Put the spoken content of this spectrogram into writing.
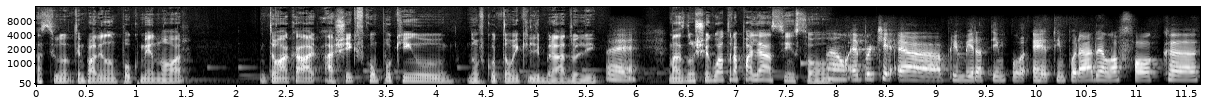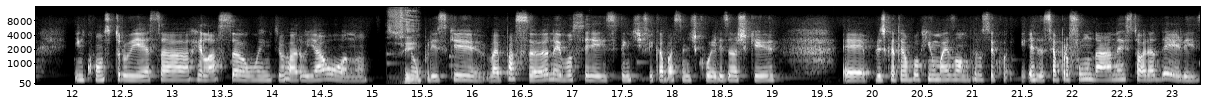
A segunda temporada é um pouco menor. Então achei que ficou um pouquinho. Não ficou tão equilibrado ali. É. Mas não chegou a atrapalhar, assim, só. Não, é porque a primeira tempo, é, temporada ela foca em construir essa relação entre o Haru e a Ono. Sim. Então, por isso que vai passando e você se identifica bastante com eles. Eu acho que é por isso que é até um pouquinho mais longo para você se aprofundar na história deles.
